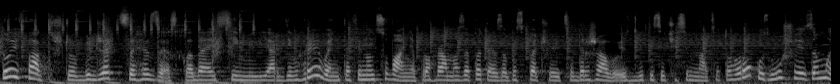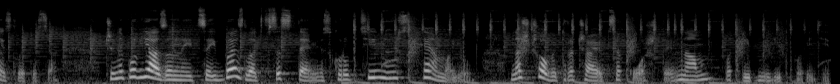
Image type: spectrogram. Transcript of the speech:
Той факт, що бюджет ЦГЗ складає 7 мільярдів гривень та фінансування програми ЗПТ забезпечується державою з 2017 року, змушує замислитися, чи не пов'язаний цей безлад в системі з корупційною схемою. На що витрачаються кошти? Нам потрібні відповіді.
